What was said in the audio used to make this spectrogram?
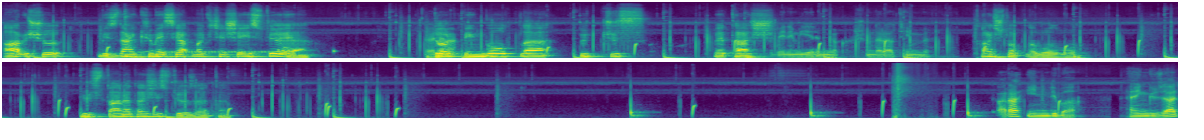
Abi şu bizden kümes yapmak için şey istiyor ya. Öyle mi? 4000 gold'la 300 ve taş. Benim yerim yok. Şunları atayım bir. Taş topla bol bol. 100 tane taş istiyor zaten. Kara hindiba. En güzel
